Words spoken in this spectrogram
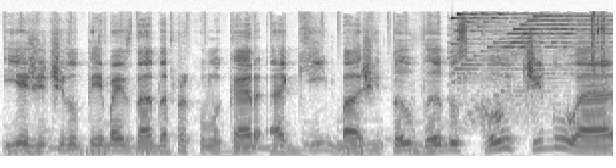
E a gente não tem mais nada pra colocar aqui embaixo. Então vamos continuar.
